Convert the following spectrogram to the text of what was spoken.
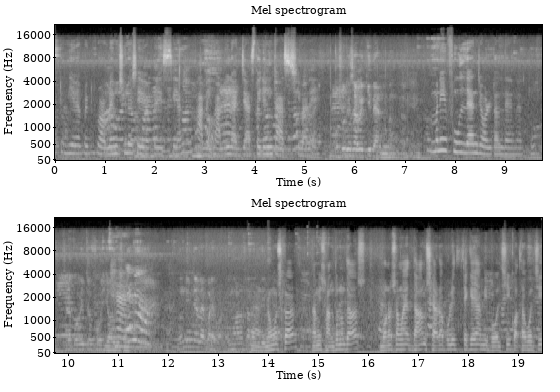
একটু বিয়ে ব্যাপারে একটু প্রবলেম ছিল সেই ব্যাপারে এসেছিলাম। ভালোই ভালোই লাগছে আসতে ওই জন্যই তো আসছি মানে ওষুধ হিসাবে কি দেন? মানে ফুল দেন জল টল দেন আর কি। পবিত্র ফুল জল হ্যাঁ। হ্যাঁ, নমস্কার আমি শান্তনু দাস। মনসময়ের দাম শেওড়াপুলি থেকে আমি বলছি কথা বলছি।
